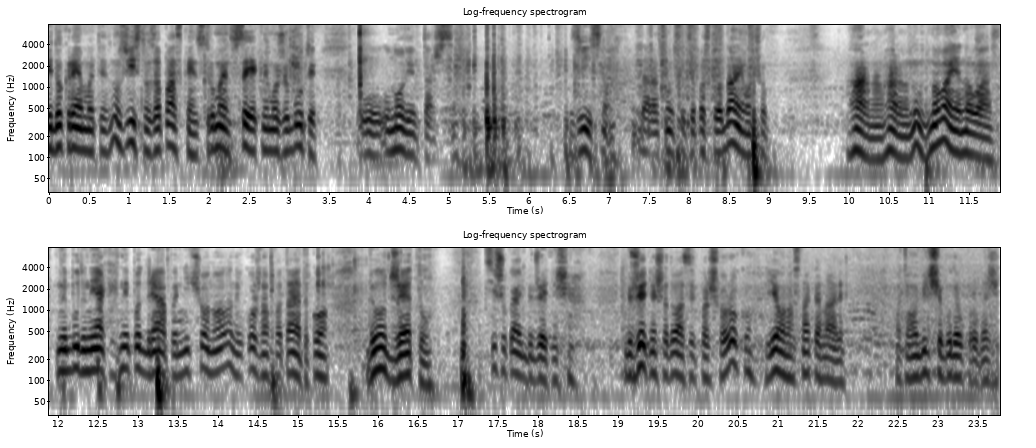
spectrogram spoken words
відокремити. Ну, звісно, запаска, інструмент, все як не може бути у, у новій тачці. Звісно, зараз ми все це поскладаємо, щоб гарно, гарно. Ну, нова є нова. Не буде ніяких ні подряпин, нічого, ну але не кожного вистачає такого бюджету. Всі шукають бюджетніше. Бюджетніше 21 року є у нас на каналі. Автомобіль ще буде в продажі.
